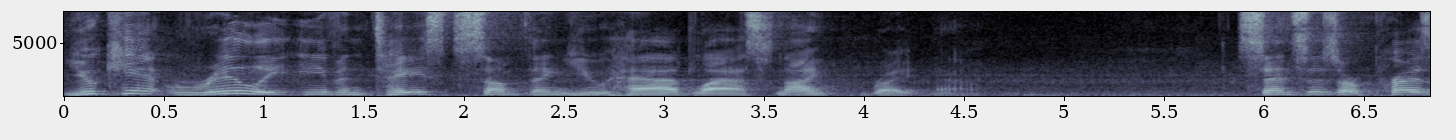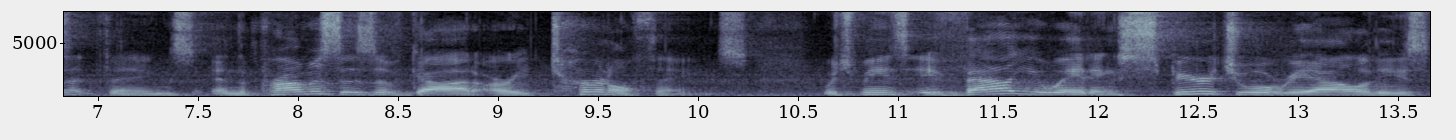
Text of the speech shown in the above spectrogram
You can't really even taste something you had last night right now. Senses are present things, and the promises of God are eternal things which means evaluating spiritual realities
